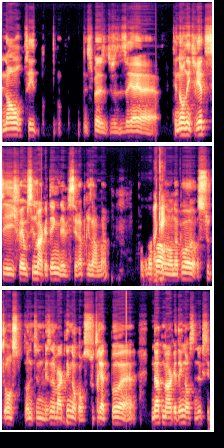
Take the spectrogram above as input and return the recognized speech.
non, tu sais, je, je, dirais, c'est non écrite, je fais aussi le marketing de Viscera présentement. On n'a pas, sous, on, est une business marketing, donc on ne sous-traite pas euh, notre marketing. Donc, c'est nous qui c'est.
